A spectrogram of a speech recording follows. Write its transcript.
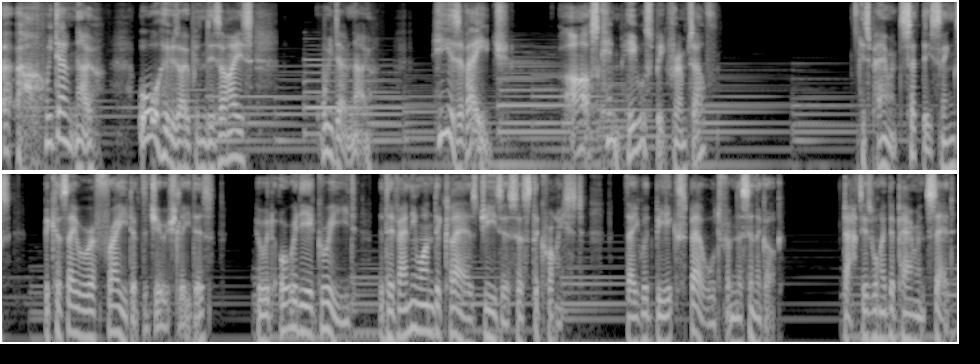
uh, we don't know. Or who's opened his eyes, we don't know. He is of age. Ask him, he will speak for himself. His parents said these things because they were afraid of the Jewish leaders, who had already agreed that if anyone declares Jesus as the Christ, they would be expelled from the synagogue. That is why the parents said,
